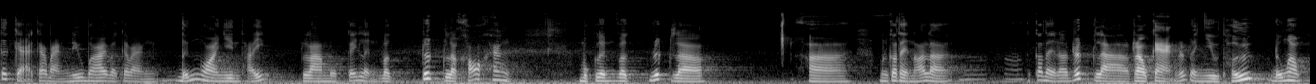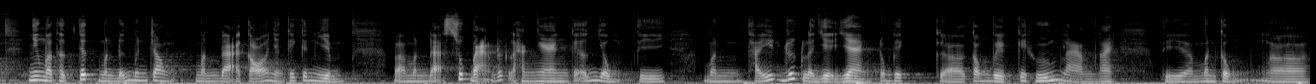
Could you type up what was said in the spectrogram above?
tất cả các bạn newbie và các bạn đứng ngoài nhìn thấy là một cái lĩnh vực rất là khó khăn. Một lĩnh vực rất là à, mình có thể nói là có thể là rất là rào cản rất là nhiều thứ đúng không? Nhưng mà thực chất mình đứng bên trong mình đã có những cái kinh nghiệm và mình đã xuất bản rất là hàng ngàn cái ứng dụng thì mình thấy rất là dễ dàng trong cái ờ, công việc cái hướng làm này. Thì ờ, mình cũng uh,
